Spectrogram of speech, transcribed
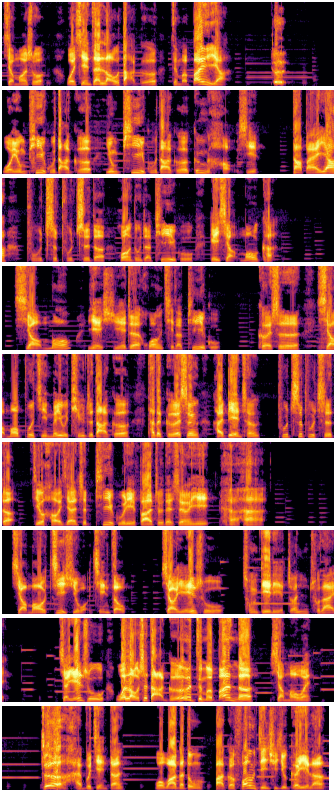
小猫说：“我现在老打嗝，怎么办呀？” 我用屁股打嗝，用屁股打嗝更好些。大白鸭扑哧扑哧的晃动着屁股给小猫看，小猫也学着晃起了屁股。可是，小猫不仅没有停止打嗝，它的嗝声还变成扑哧扑哧的，就好像是屁股里发出的声音。哈哈！小猫继续往前走，小鼹鼠从地里钻出来。小鼹鼠，我老是打嗝，怎么办呢？小猫问。这还不简单，我挖个洞，把嗝放进去就可以了。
